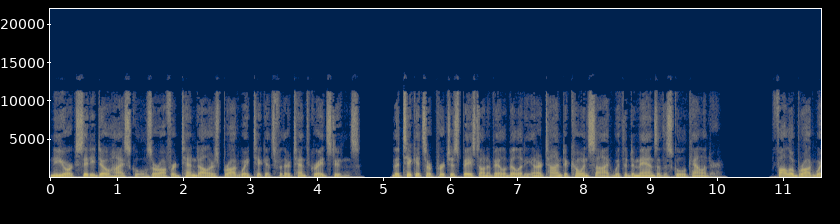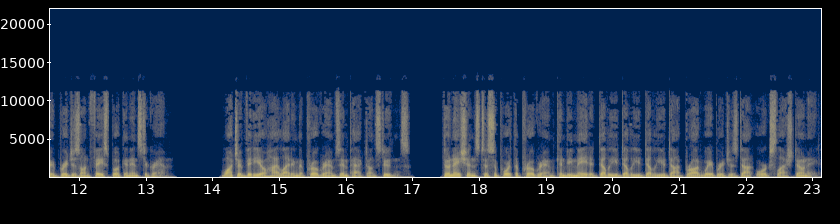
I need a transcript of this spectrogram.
New York City DOE high schools are offered $10 Broadway tickets for their 10th grade students. The tickets are purchased based on availability and are timed to coincide with the demands of the school calendar. Follow Broadway Bridges on Facebook and Instagram. Watch a video highlighting the program's impact on students. Donations to support the program can be made at www.broadwaybridges.org/donate.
